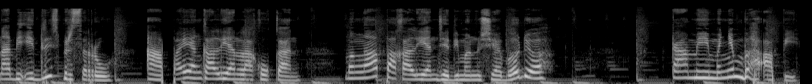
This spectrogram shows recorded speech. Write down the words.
Nabi Idris berseru, "Apa yang kalian lakukan? Mengapa kalian jadi manusia bodoh?" Kami menyembah api.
